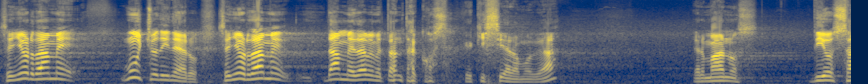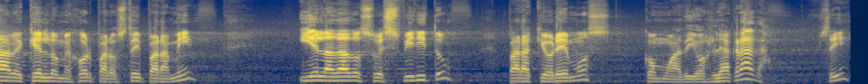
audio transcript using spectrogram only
Señor, dame mucho dinero. Señor, dame, dame, dame tanta cosa que quisiéramos, ¿verdad? Hermanos, Dios sabe qué es lo mejor para usted y para mí. Y Él ha dado su espíritu para que oremos como a Dios le agrada. ¿Sí?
